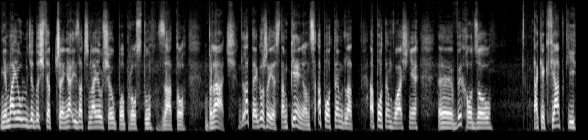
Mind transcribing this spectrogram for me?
Nie mają ludzie doświadczenia i zaczynają się po prostu za to brać, dlatego że jest tam pieniądz, a potem, dla, a potem właśnie e, wychodzą takie kwiatki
